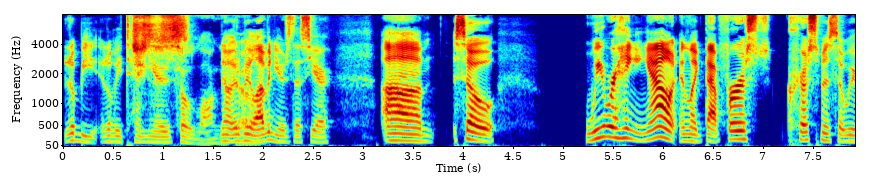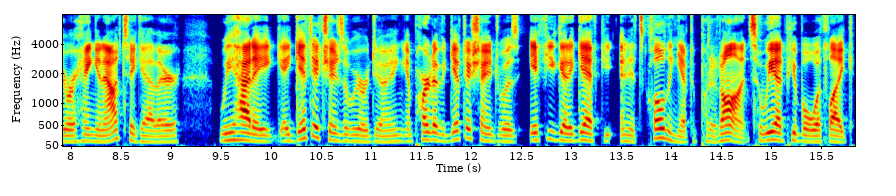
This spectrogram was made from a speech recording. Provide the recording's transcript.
it'll be it'll be ten years. so long No, it'll be eleven years this year. Um, so we were hanging out, and like that first Christmas that we were hanging out together, we had a, a gift exchange that we were doing, and part of the gift exchange was if you get a gift and it's clothing, you have to put it on. So we had people with like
